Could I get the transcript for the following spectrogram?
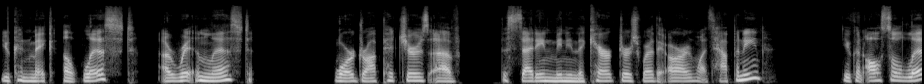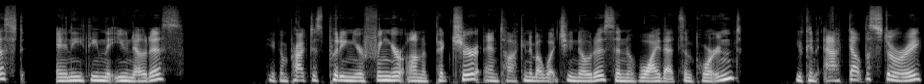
You can make a list a written list or draw pictures of the setting, meaning the characters, where they are, and what's happening. You can also list anything that you notice. You can practice putting your finger on a picture and talking about what you notice and why that's important. You can act out the story.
